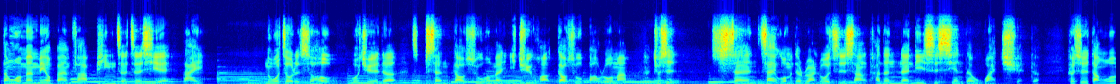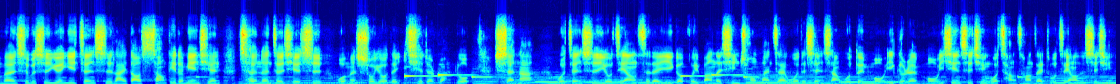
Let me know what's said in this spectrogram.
当我们没有办法凭着这些来挪走的时候，我觉得神告诉我们一句话，告诉保罗嘛，就是神在我们的软弱之上，他的能力是显得完全的。可是，当我们是不是愿意真实来到上帝的面前，承认这些是我们所有的一切的软弱？神啊，我真是有这样子的一个回谤的心充满在我的身上。我对某一个人、某一件事情，我常常在做这样的事情。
